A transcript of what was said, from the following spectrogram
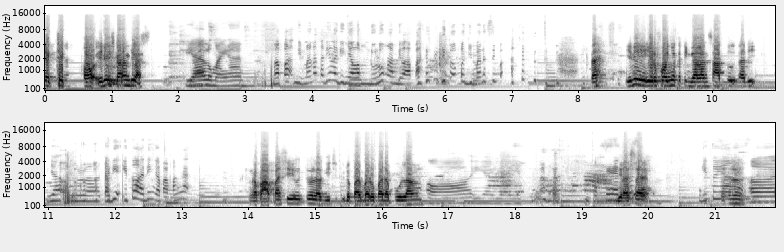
Cek cek. Oh ini sekarang jelas. iya lumayan Bapak gimana tadi lagi nyelam dulu ngambil apa gitu apa gimana sih Pak? Ini earphone-nya ketinggalan satu tadi. ya Allah tadi itu adik nggak apa-apa nggak Nggak apa-apa sih itu lagi udah baru pada pulang. oh iya iya iya oke Biasa. terus gitu ya Mm. eh,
